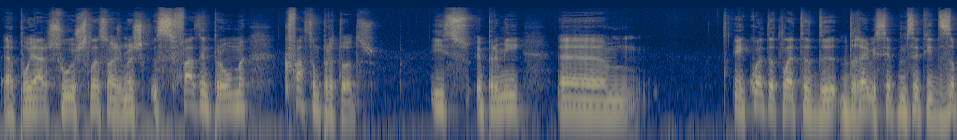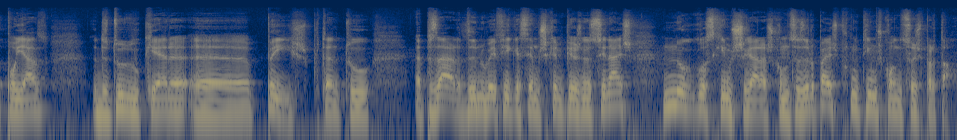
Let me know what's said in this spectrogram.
apoiar as suas seleções, mas se fazem para uma, que façam para todos. Isso, é para mim, um, enquanto atleta de, de rugby, sempre me senti desapoiado de tudo o que era uh, país. Portanto, Apesar de no Benfica sermos campeões nacionais, nunca conseguimos chegar às competições europeias porque não tínhamos condições para tal.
